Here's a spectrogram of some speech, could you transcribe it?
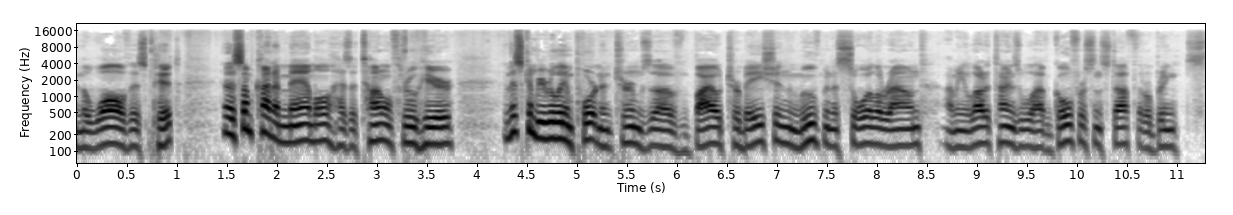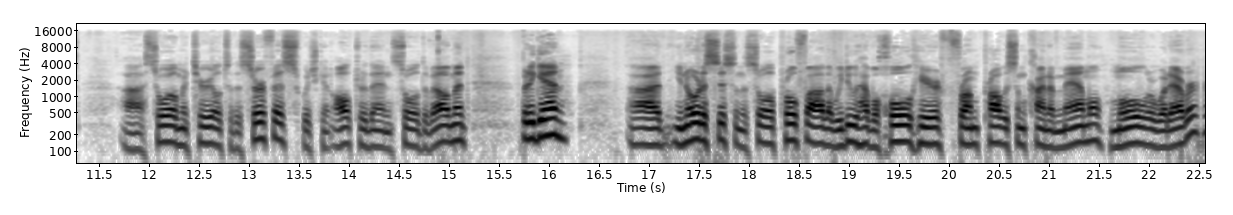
in the wall of this pit. And there's some kind of mammal has a tunnel through here. And this can be really important in terms of bioturbation, the movement of soil around. I mean, a lot of times we'll have gophers and stuff that'll bring uh, soil material to the surface, which can alter then soil development. But again, uh, you notice this in the soil profile that we do have a hole here from probably some kind of mammal, mole or whatever.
